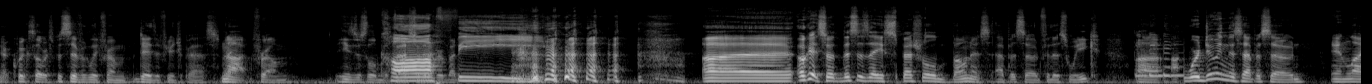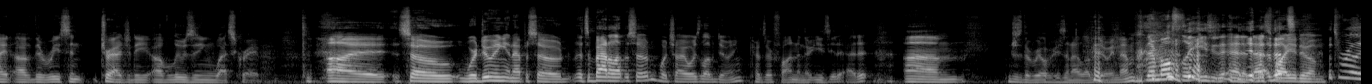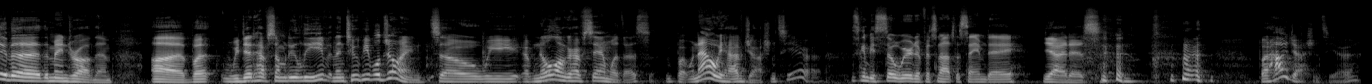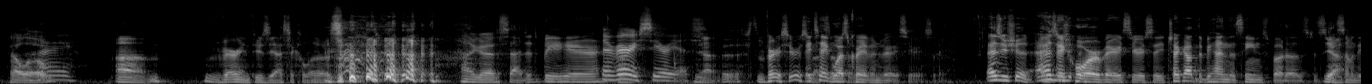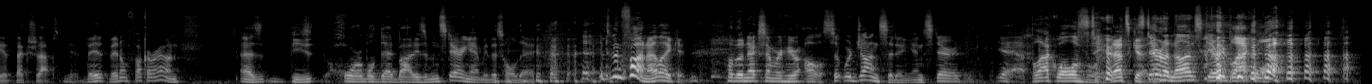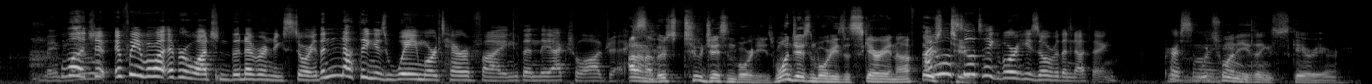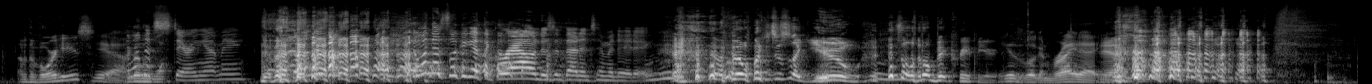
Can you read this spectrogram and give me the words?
Quicksilver specifically from Days of Future Past, not from. He's just a little bit faster than everybody. Coffee. Uh, okay, so this is a special bonus episode for this week. Uh, we're doing this episode in light of the recent tragedy of losing Wes Craven. Uh, so we're doing an episode. It's a battle episode, which I always love doing because they're fun and they're easy to edit. Um, which is the real reason I love doing them. They're mostly easy to edit. Yeah, that's, why you do them. That's really the the main draw of them. Uh, but we did have somebody leave, and then two people joined. So we have no longer have Sam with us, but now we have Josh and Sierra. This is gonna be so weird if it's not the same day. Yeah, it is. but hi, Josh and Sierra. Hello. Hey. Um, very enthusiastic hellos. Hi guys. Excited to be here. They're very serious. yeah, it's very serious. They about take this Wes. Craven very seriously. As you should. They As you take should. horror very seriously. Check out the behind the scenes photos to see Yeah. some of the effect shots. Yeah, they, they don't fuck around. As these horrible dead bodies have been staring at me this whole day. it's been fun. I like it. Although next time we're here, I'll sit where John's sitting and stare at. Yeah, black wall of void. That's good. Stare at a non-scary black wall. Well, if- if we ever watching the Neverending Story, then nothing is way more terrifying than the actual objects. I don't know. There's two Jason Voorhees. One Jason Voorhees is scary enough. I will two still take Voorhees over the Nothing, personally. Which one do you think's scarier? of the Voorhees. Yeah. The one that's staring at me. the, one that's, the one that's looking at the ground isn't that intimidating. the one's just like you. It's a little bit creepier. He is looking right at you. Yeah.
